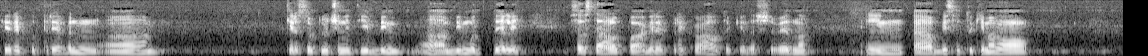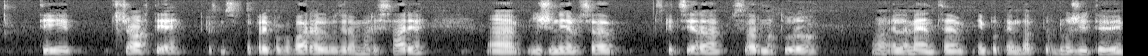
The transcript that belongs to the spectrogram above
kjer je potreben, uh, kjer so vključeni ti BIM, uh, BIM modeli, vse ostalo pa gre preko AutoCAD še vedno. In uh, v bistvu tukaj imamo te čahtije, ki smo se prej pogovarjali, oziroma risarje. Uh, inženir vse skicira, vse armaturo, elemente in potem da predložite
